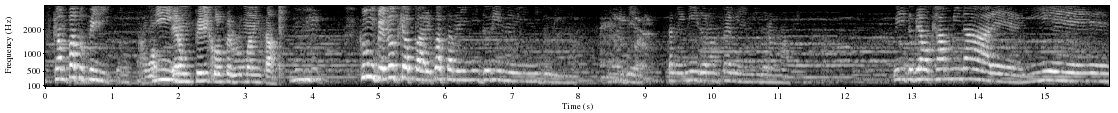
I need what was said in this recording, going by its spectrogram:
Scampato pericolo. Ah, Sì. Era un pericolo per l'umanità. Comunque non scappare, qua stanno i Nidorino e i Nidorino. Non è vero. Stanno i Nidoran femmine e i Nidoran maschio. Quindi dobbiamo camminare. Yeah.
